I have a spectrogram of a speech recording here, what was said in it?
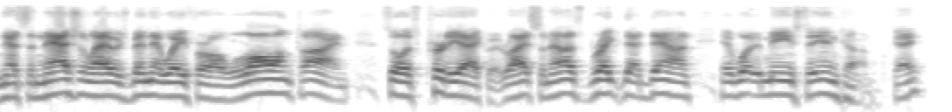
And that's the national average, been that way for a long time, so it's pretty accurate, right? So now let's break that down and what it means to income, okay?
